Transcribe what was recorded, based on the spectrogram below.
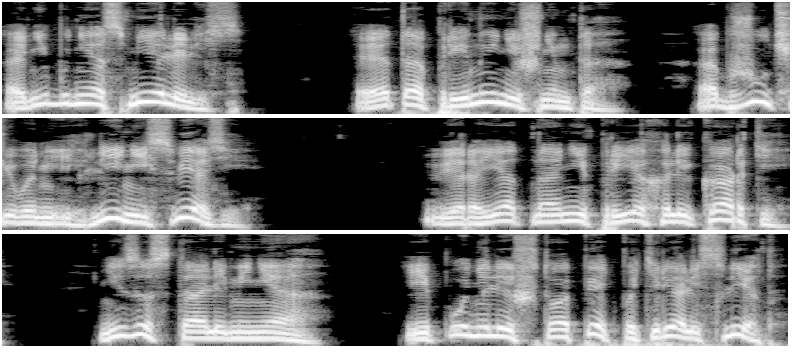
они бы не осмелились. Это при нынешнем-то обжучивании линий связи. Вероятно, они приехали к Арти, не застали меня и поняли, что опять потеряли след.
